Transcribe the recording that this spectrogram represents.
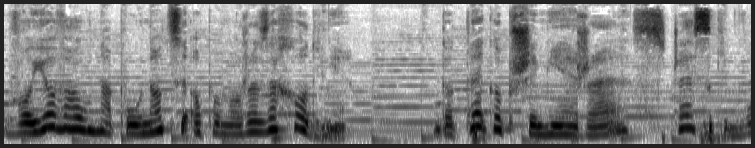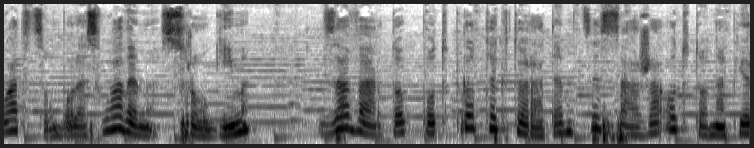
wojował na północy o Pomorze Zachodnie. Do tego przymierze z czeskim władcą Bolesławem Srogim zawarto pod protektoratem cesarza Ottona I,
